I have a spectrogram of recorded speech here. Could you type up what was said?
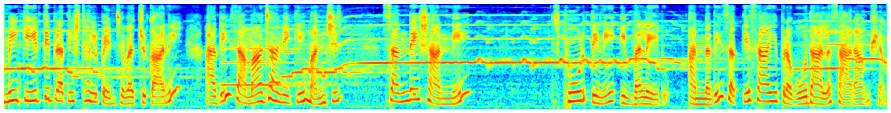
మీ కీర్తి ప్రతిష్టలు పెంచవచ్చు కానీ అది సమాజానికి మంచి సందేశాన్ని స్ఫూర్తిని ఇవ్వలేదు అన్నది సత్యసాయి ప్రబోధాల సారాంశం.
